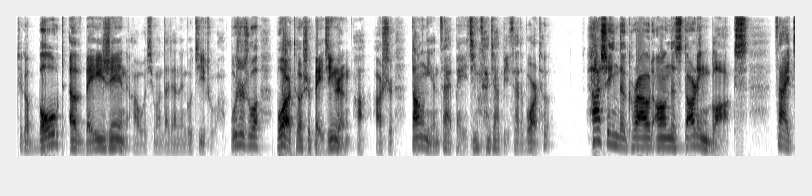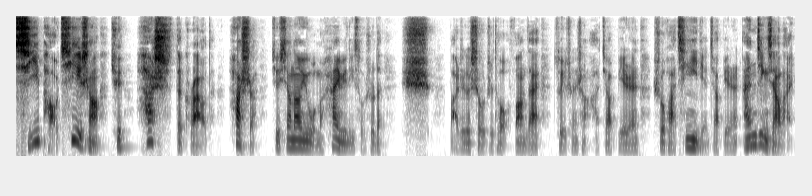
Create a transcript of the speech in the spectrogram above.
这个 boat of Beijing 啊，我希望大家能够记住啊，不是说博尔特是北京人啊，而是当年在北京参加比赛的博尔特。Hushing the crowd on the starting blocks。在起跑器上去 hush the crowd，hush 啊，就相当于我们汉语里所说的嘘，把这个手指头放在嘴唇上啊，叫别人说话轻一点，叫别人安静下来。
